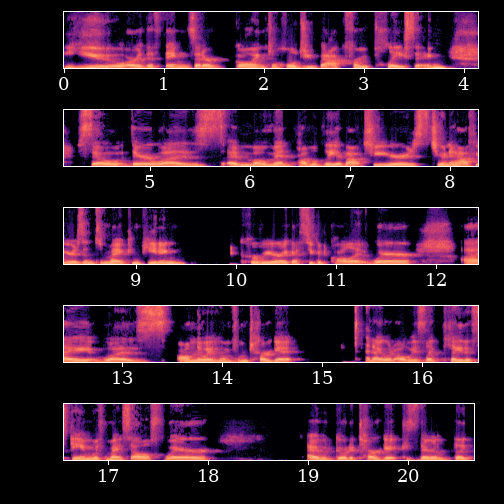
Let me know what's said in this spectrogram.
you are the things that are going to hold you back from placing. So there was a moment, probably about two years, two and a half years into my competing career, I guess you could call it, where I was on the way home from Target and I would always like play this game with myself where I would go to Target because they're like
